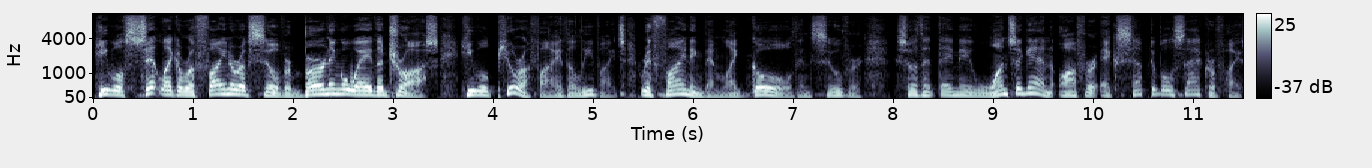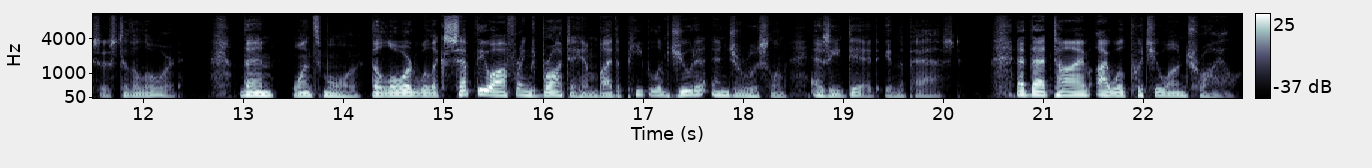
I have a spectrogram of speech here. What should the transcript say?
He will sit like a refiner of silver, burning away the dross. He will purify the Levites, refining them like gold and silver, so that they may once again offer acceptable sacrifices to the Lord. Then, once more, the Lord will accept the offerings brought to him by the people of Judah and Jerusalem, as he did in the past. At that time I will put you on trial.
